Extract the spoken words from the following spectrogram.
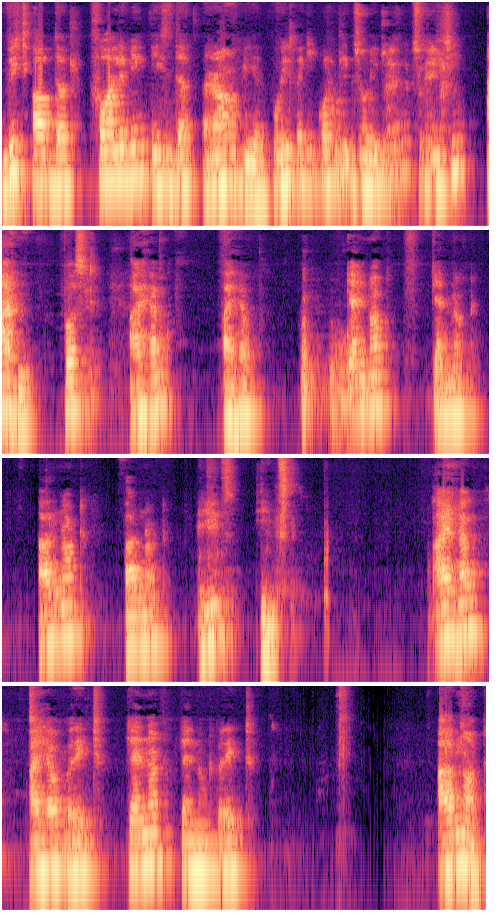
which of the following is the wrong pair पुढीलपैकी कोणती जोडी चुकीची I. First, I have, I have, cannot, cannot, are not, are not, is, is. I have, I have correct, cannot, cannot correct, are not.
